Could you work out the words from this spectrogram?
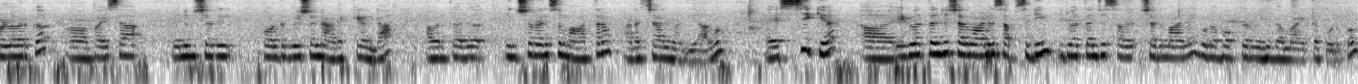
ഉള്ളവർക്ക് പൈസ ബെനിഫിഷ്യറി കോൺട്രിബ്യൂഷൻ അടയ്ക്കേണ്ട. അവർക്കത് ഇൻഷുറൻസ് മാത്രം അടച്ചാൽ മതിയാകും. എസ് സിക്ക് എഴുപത്തഞ്ച് ശതമാനം സബ്സിഡിയും ഇരുപത്തഞ്ച് ശതമാനം ഗുണഭോക്തൃ വിഹിതമായിട്ട് കൊടുക്കും.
